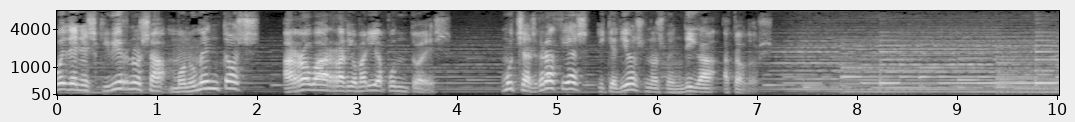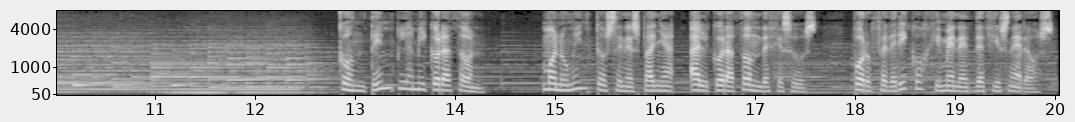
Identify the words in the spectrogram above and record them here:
pueden escribirnos a monumentos@radiomaria.es. Muchas gracias y que Dios nos bendiga a todos. Contempla mi corazón. Monumentos en España al corazón de Jesús, por Federico Jiménez de Cisneros.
